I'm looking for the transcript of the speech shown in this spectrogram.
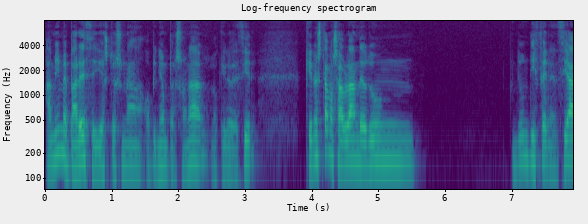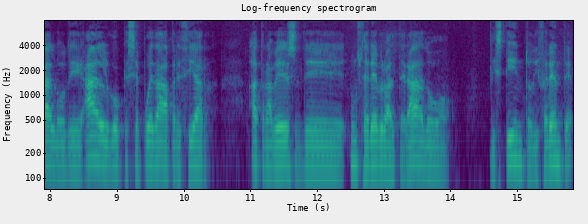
a mí me parece, y esto es una opinión personal, lo quiero decir, que no estamos hablando de un de un diferencial o de algo que se pueda apreciar a través de un cerebro alterado, distinto, diferente,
